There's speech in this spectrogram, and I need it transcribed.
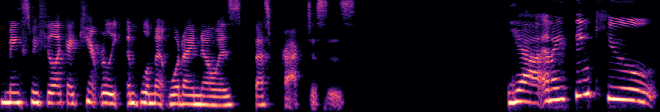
makes me feel like I can't really implement what I know is best practices. Yeah, and I think you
